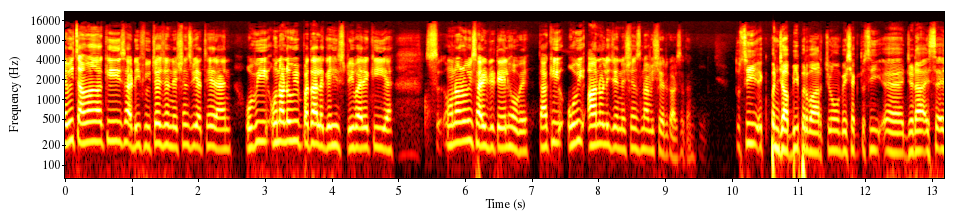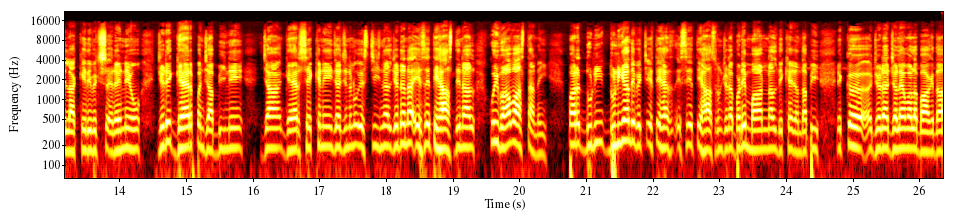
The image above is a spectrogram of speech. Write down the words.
ਇਹ ਵੀ ਚਾਹਾਂਗਾ ਕਿ ਸਾਡੀ ਫਿਊਚਰ ਜਨਰੇਸ਼ਨਸ ਵੀ ਇੱਥੇ ਰਹਿਣ। ਉਹ ਵੀ ਉਹਨਾਂ ਨੂੰ ਵੀ ਪਤਾ ਲੱਗੇ ਹਿਸਟਰੀ ਬਾਰੇ ਕੀ ਹੈ। ਸ- ਉਹਨਾਂ ਨੂੰ ਵੀ ਸਾਰੀ ਡਿਟੇਲ ਹੋਵੇ ਤਾਂ ਕਿ ਉਹ ਵੀ ਆਉਣ ਵਾਲੀ ਜਨਰੇਸ਼ਨਸ ਨਾਲ ਵੀ ਸ਼ੇਅਰ ਕਰ ਸਕਣ। ਤੁਸੀਂ ਇੱਕ ਪੰਜਾਬੀ ਪਰਿਵਾਰ ਚੋਂ ਬੇਸ਼ੱਕ ਤੁਸੀਂ ਅਹ, ਜਿਹੜਾ ਇਸ ਇਲਾਕੇ ਦੇ ਵਿੱਚ ਰਹਿੰਦੇ ਹੋ ਜਿਹੜੇ ਗੈਰ ਪੰਜਾਬੀ ਨੇ ਜਾਂ ਗੈਰ ਸਿੱਖ ਨੇ ਜਾਂ ਜਿਨ੍ਹਾਂ ਨੂੰ ਇਸ ਚੀਜ਼ ਨਾਲ ਜਿਹੜਾ ਨਾ ਇਸ ਇਤਿਹਾਸ ਦੇ ਨਾਲ ਕੋਈ ਵਾਹ ਵਾਸਤਾ ਨਹੀਂ, ਪਰ ਦੁਨੀ, ਦੁਨੀਆ ਦੇ ਵਿੱਚ ਇਤਿਹਾਸ, ਇਸ ਇਤਿਹਾਸ ਨੂੰ ਜਿਹੜਾ ਬੜੇ ਮਾਣ ਨਾਲ ਦੇਖਿਆ ਜਾਂਦਾ ਵੀ ਇੱਕ ਜਿਹੜਾ ਜਲਿਆਂਵਾਲਾ ਬਾਗ ਦਾ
